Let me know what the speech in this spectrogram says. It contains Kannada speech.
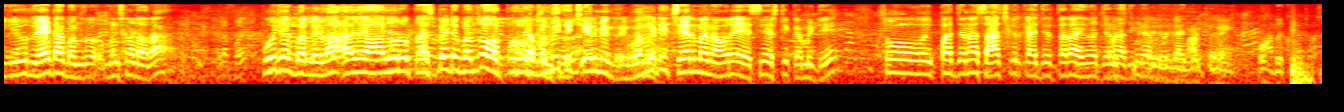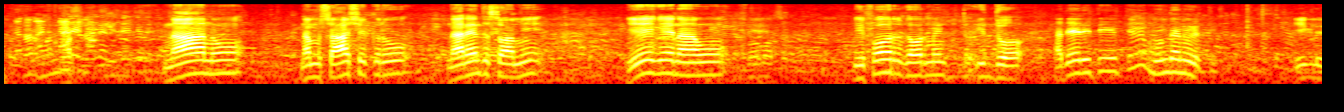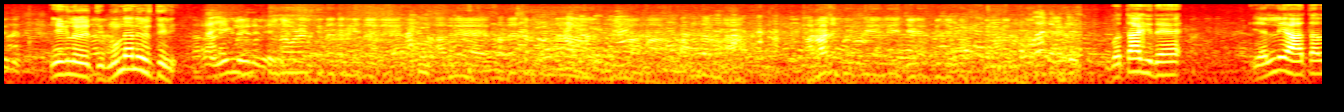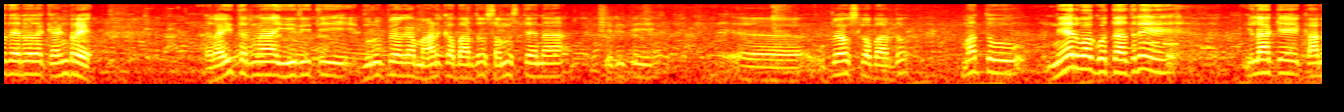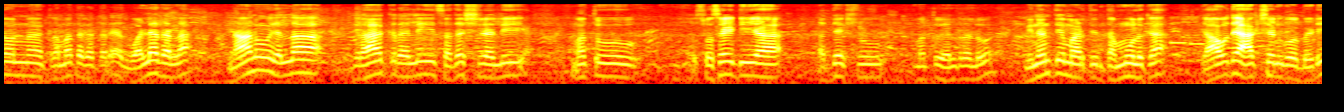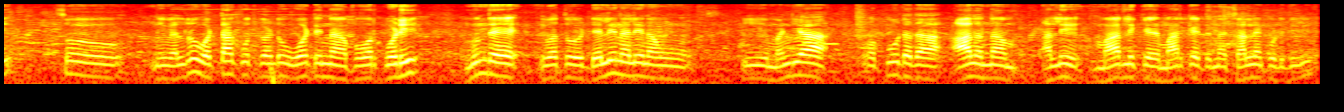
ಈಗ ಇವ್ರು ಲೇಟಾಗಿ ಬಂದರು ಮುನ್ಸ್ಕೊಂಡವ್ರ. ಪೂಜೆಗೆ ಬರಲಿಲ್ಲ. ಇವರು ಪ್ರೆಸ್ ಮೀಟಿಗೆ ಬಂದರು ಅವ್ರು ಪೂಜೆ ಕಮಿಟಿ ಚೇರ್ಮನ್ ರೀ ಕಮಿಟಿ ಚೇರ್ಮನ್ ಅವರೇ S C S T committee so ಇಪ್ಪತ್ತು ಜನ ಶಾಸಕರು ಕಾಯ್ತಿರ್ತಾರೆ ಐವತ್ತು ಜನ ಅಧಿಕಾರಿಗಳು ಕಾಯ್ತಿರ್ತಾರೆ. ಹೋಗಬೇಕು. ನಾನು ನಮ್ಮ ಶಾಸಕರು ನರೇಂದ್ರ ಸ್ವಾಮಿ ಹೇಗೆ ನಾವು ಬಿಫೋರ್ ಗೌರ್ಮೆಂಟ್ ಇದ್ದು ಅದೇ ರೀತಿ ಇರ್ತೀವಿ ಮುಂದೆನೂ ಇರ್ತೀವಿ. ಈಗಲೂ ಇದೆ. ಈಗಲೂ ಇರ್ತೀವಿ ಮುಂದೆನೂ ಇರ್ತೀವಿ. ಈಗಲೂ ಇದೀವಿ ಚುನಾವಣೆ ಸಿದ್ಧತೆ ನಡೀತಾ ಇದೆ ಆದರೆ ಸದಸ್ಯರು ಕೂಡ ಏನು ಮತದಾರರನ್ನ ಹರಾಜು ಪ್ರಕ್ರಿಯೆಯಲ್ಲಿ ಜೆ ಡಿ ಎಸ್ ಬಿಜೆಪಿ ಗೊತ್ತಾಗಿದೆ ಎಲ್ಲಿ ಆ ಥರದ್ದು ಏನಾರ ಕಂಡ್ರೆ ರೈತರನ್ನ ಈ ರೀತಿ ದುರುಪಯೋಗ ಮಾಡ್ಕೋಬಾರ್ದು ಸಂಸ್ಥೆನ ಈ ರೀತಿ ಉಪಯೋಗಿಸ್ಕೋಬಾರ್ದು. ಮತ್ತು ನೇರವಾಗಿ ಗೊತ್ತಾದರೆ ಇಲಾಖೆ ಕಾನೂನಿನ ಕ್ರಮ ತಗೋತಾರೆ ಅದು ಒಳ್ಳೆಯದಲ್ಲ ನಾನು ಎಲ್ಲ ಗ್ರಾಹಕರಲ್ಲಿ, ಸದಸ್ಯರಲ್ಲಿ ಮತ್ತು ಸೊಸೈಟಿಯ ಅಧ್ಯಕ್ಷರು ಮತ್ತು ಎಲ್ಲರಲ್ಲೂ ವಿನಂತಿ ಮಾಡ್ತೀನಿ ತಮ್ಮ ಮೂಲಕ. ಯಾವುದೇ ಆಕ್ಷನ್ಗೆ ಹೋಗಬೇಡಿ. ಸೊ ನೀವೆಲ್ಲರೂ ಒಟ್ಟಾಗಿ ಕೂತ್ಕೊಂಡು ಓಟಿನ ಪವರ್ ಕೊಡಿ. ಮುಂದೆ ಇವತ್ತು ಡೆಲ್ಲಿನಲ್ಲಿ ನಾವು ಈ ಮಂಡ್ಯ ಒಕ್ಕೂಟದ ಹಾಲನ್ನು ಅಲ್ಲಿ ಮಾರಲಿಕ್ಕೆ, ಮಾರ್ಕೆಟನ್ನು ಚಾಲನೆ ಕೊಟ್ಟಿದ್ದೀವಿ.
